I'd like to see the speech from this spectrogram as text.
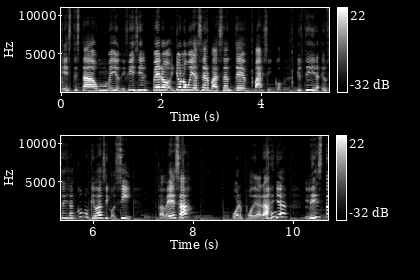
Este está un medio difícil, pero yo lo voy a hacer bastante básico. Y ustedes usted dirán, ¿cómo que básico? Sí, cabeza, cuerpo de araña, listo.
